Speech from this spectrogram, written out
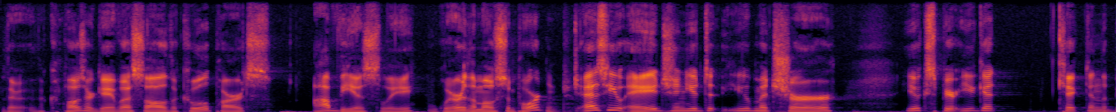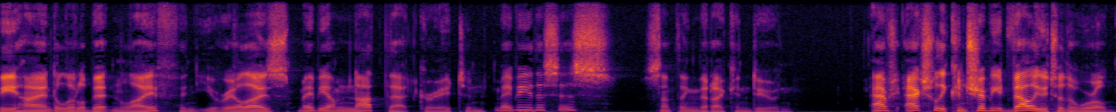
the, the composer gave us all the cool parts. Obviously, we're the most important. As you age and you you mature, you experience you get kicked in the behind a little bit in life and you realize maybe I'm not that great and maybe this is something that I can do and actually contribute value to the world,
